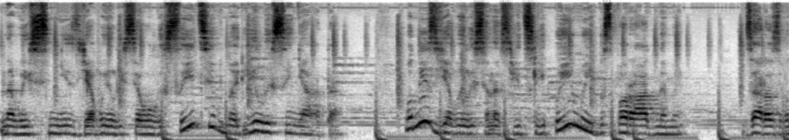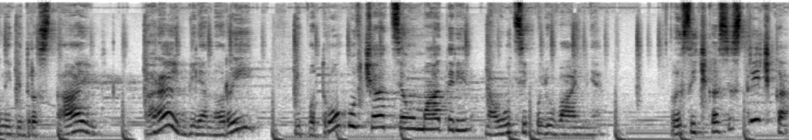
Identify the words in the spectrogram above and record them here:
Навесні з'явилися у лисиці в норі лисенята. Вони з'явилися на світ сліпими і безпорадними. Зараз вони підростають, грають біля нори і потроху вчаться у матері науці полювання. Лисичка-сестричка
